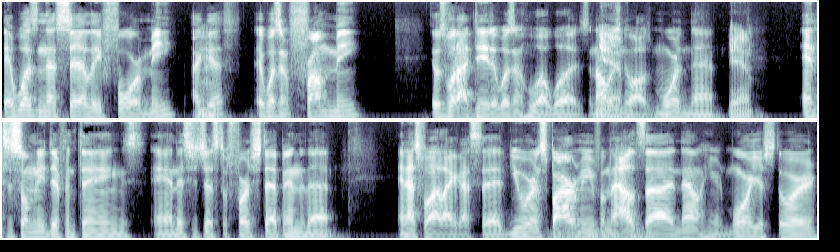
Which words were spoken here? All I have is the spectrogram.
it wasn't necessarily for me, I Mm-hmm. guess. It wasn't from me. It was what I did. It wasn't who I was. And I always Yeah. knew I was more than that Yeah, into so many different things. And this is just the first step into that. And that's why, like I said, you were inspiring me from the outside. Now I'm hearing more of your story,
